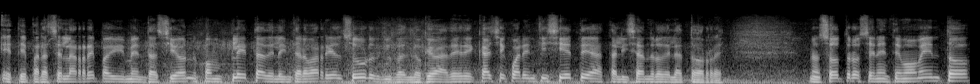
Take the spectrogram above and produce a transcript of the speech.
este, para hacer la repavimentación completa de la Interbarrial Sur, lo que va desde calle 47 hasta Lisandro de la Torre. Nosotros en este momento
